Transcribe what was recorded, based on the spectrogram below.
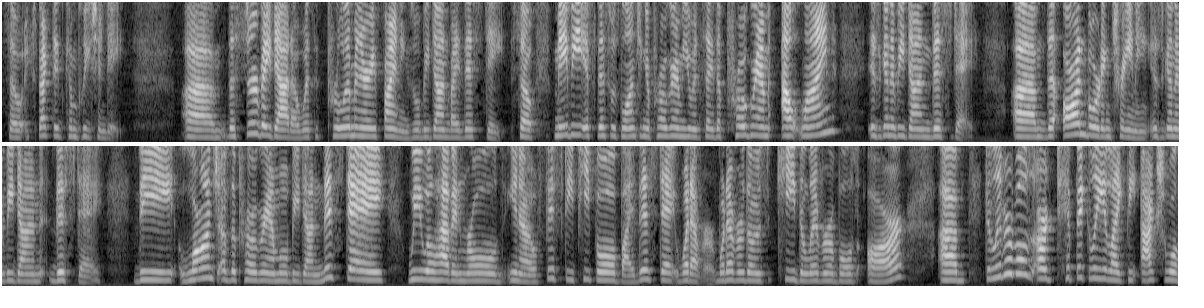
So, expected completion date. Um, the survey data with preliminary findings will be done by this date. So, maybe if this was launching a program, you would say the program outline is going to be done this day. Um, the onboarding training is going to be done this day. The launch of the program will be done this day we will have enrolled, you know, 50 people by this day, whatever, whatever those key deliverables are. Um, deliverables are typically like the actual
